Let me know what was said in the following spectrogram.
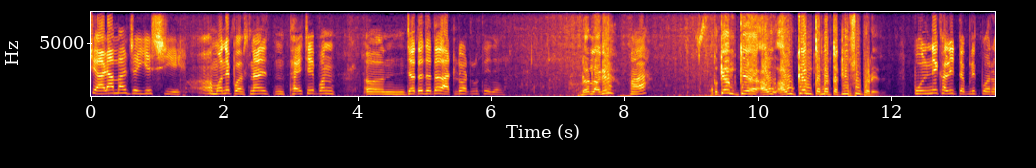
શાળામાં જઈએ છીએ. મને પર્સનલ થાય છે પણ જતા જતાં જતાં આટલું આટલું થઈ જાય. ડર લાગે? હા. તો કેમ કે આવું આવું કેમ તમારે તકલીફ શું પડે છે? પુલની ખાલી તકલીફ પર.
